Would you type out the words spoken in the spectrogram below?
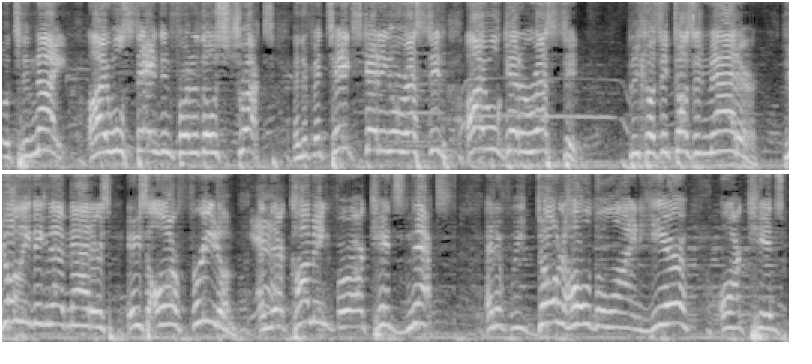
So tonight, I will stand in front of those trucks, and if it takes getting arrested, I will get arrested. Because it doesn't matter. The only thing that matters is our freedom, and they're coming for our kids next. And if we don't hold the line here, our kids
